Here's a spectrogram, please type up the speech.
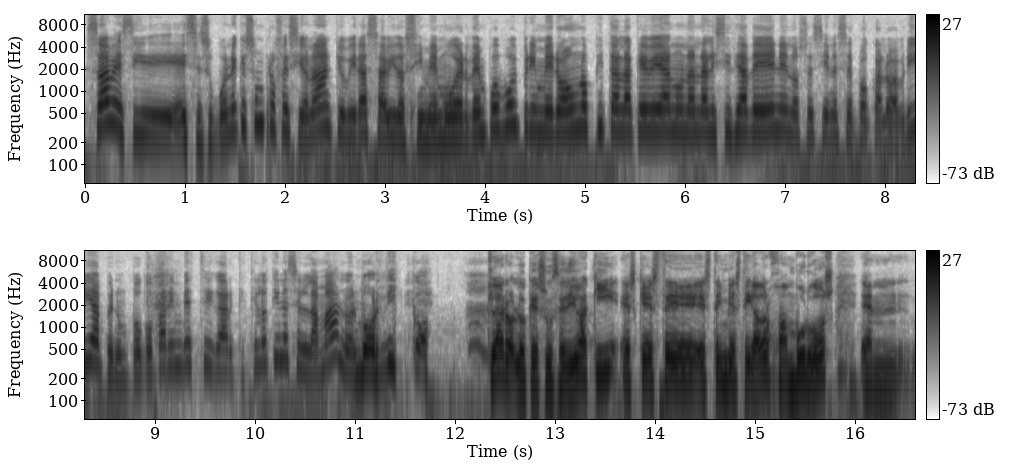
¿Sabes? Si eh, se supone que es un profesional que hubiera sabido si me muerden, pues voy primero a un hospital a que vean un análisis de ADN, no sé si en esa época lo habría, pero un poco para investigar, que es que lo tienes en la mano, el mordisco. Claro, lo que sucedió aquí es que este, este investigador, Juan Burgos, em,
